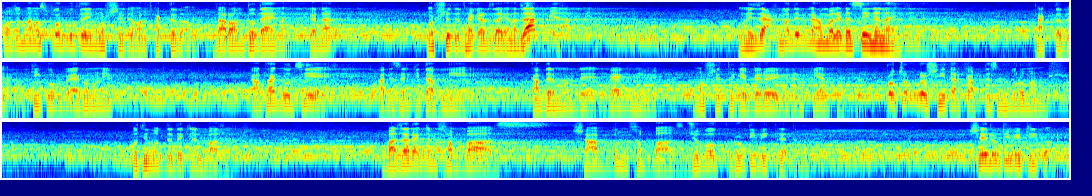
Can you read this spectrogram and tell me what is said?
ফজর নামাজ পড়ব তো এই মসজিদে, আমার থাকতে দাও। দারোয়ান তো দেয় না কেন মসজিদে থাকার জায়গা না। মিয়া। উনি যে আহমদ ইবিন হাম্বাল, এটা চিনে নাই। থাকতে দেয় কি করবে এখন উনি? কাঁথা গুছিয়ে হাদিসের কিতাব নিয়ে, কাদের মধ্যে ব্যাগ নিয়ে মসজিদ থেকে বেরোয় গেলেন, কি আর করবে? প্রচণ্ড শীত আর কাঁপতেছেন বুড়ো মানুষ। পথিমধ্যে দেখলেন বাজার। বাজার একজন খাব্বাজ সাবগুন খাব্বাজ, যুবক, রুটি বিক্রেতা। সে রুটি বিক্রি করে।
